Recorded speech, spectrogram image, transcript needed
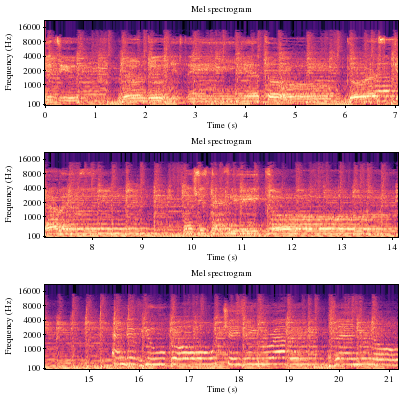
if you don't do anything at all. Go ask Alice when she's ten feet tall. And if you go chasing rabbits, then you know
